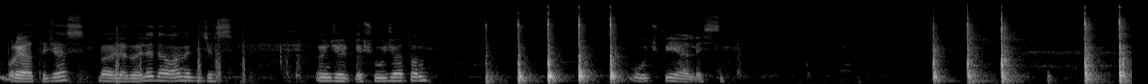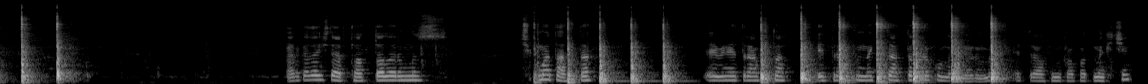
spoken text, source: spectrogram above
Buraya atacağız. Böyle böyle devam edeceğiz. Öncelikle şu ucu atalım. Bu uç bir yerleşsin. Arkadaşlar tahtalarımız çıkma tahta. Evin etrafı taht etrafındaki tahtaları kullanıyorum ben etrafını kapatmak için.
